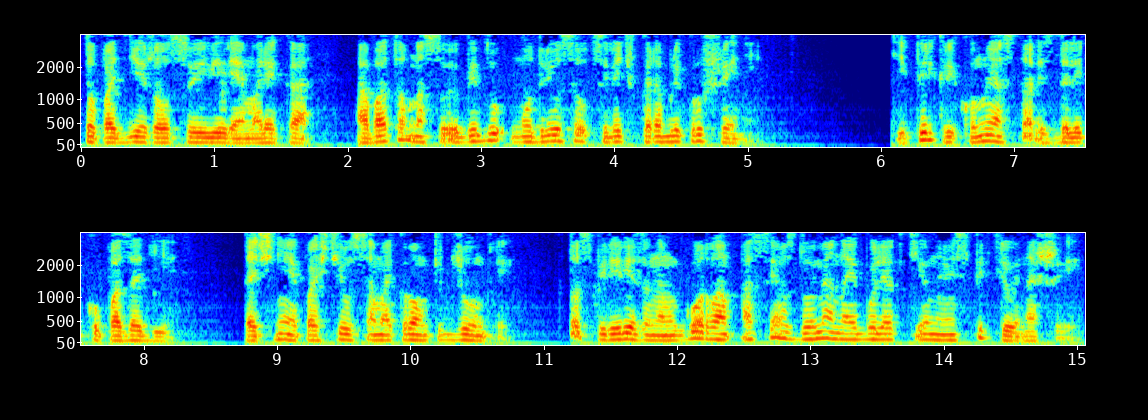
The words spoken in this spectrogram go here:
кто поддерживал суеверие моряка – а потом на свою беду умудрился уцелеть в кораблекрушении. Теперь крикуны остались далеко позади, точнее почти у самой кромки джунглей, кто с перерезанным горлом, а Сэм с двумя наиболее активными с петлей на шее.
